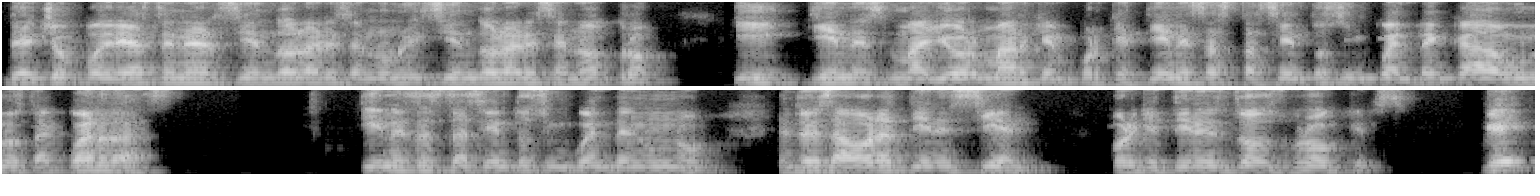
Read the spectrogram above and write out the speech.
De hecho, podrías tener 100 dólares en uno y 100 dólares en otro y tienes mayor margen porque tienes hasta 150 en cada uno, ¿te acuerdas? Tienes hasta 150 en uno. Entonces ahora tienes 100 porque tienes dos brokers. ¿Ok?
